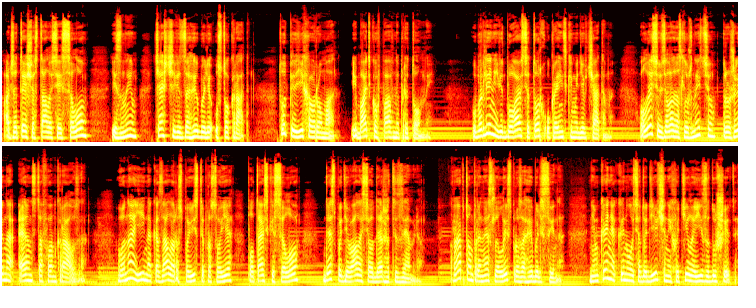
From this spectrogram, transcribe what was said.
адже те, що сталося із селом, і з ним тяжче від загибелі у сто крат. Тут під'їхав Роман, і батько впав непритомний. У Берліні відбувався торг українськими дівчатами. Олесю взяла за служницю дружина Ернста фон Крауза. Вона їй наказала розповісти про своє полтавське село, де сподівалася одержати землю. Раптом принесли лист про загибель сина. Німкеня кинулася до дівчини і хотіла її задушити.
